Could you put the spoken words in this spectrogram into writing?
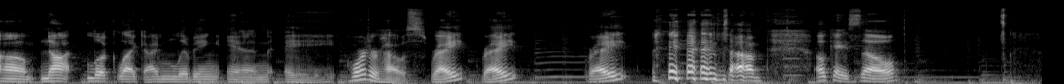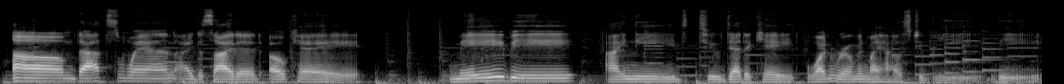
um, not look like I'm living in a hoarder house? Right, right, right. and um, okay, so um, that's when I decided okay, maybe I need to dedicate one room in my house to be the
